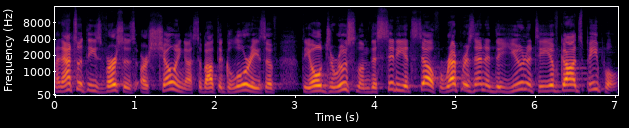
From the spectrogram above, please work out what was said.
And that's what these verses are showing us about the glories of the Old Jerusalem. The city itself represented the unity of God's people.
